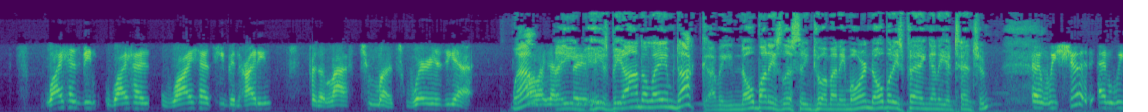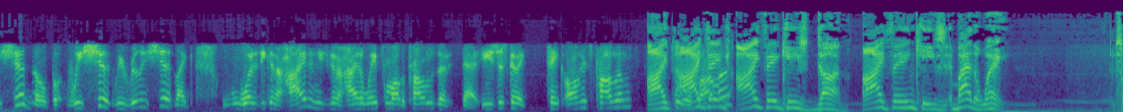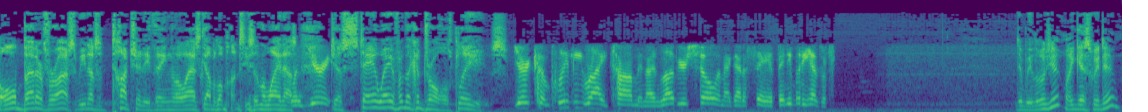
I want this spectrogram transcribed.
Why has been why has why has he been hiding for the last two months? Where is he at? Well, he, he's beyond a lame duck. I mean, nobody's listening to him anymore. Nobody's paying any attention. And we should, and we should, though, but we should, we really should. Like, what is he going to hide? And he's going to hide away from all the problems that, that he's just going to take all his problems? I I think I think he's done. I think he's. By the way, it's all better for us if he doesn't touch anything the last couple of months he's in the White House. Well, you're- Just stay away from the controls, please. You're completely right, Tom, and I love your show, and I got to say, if anybody has a Did we lose you? I guess we did.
